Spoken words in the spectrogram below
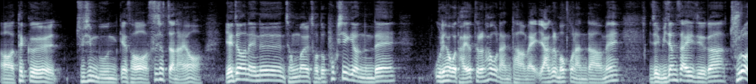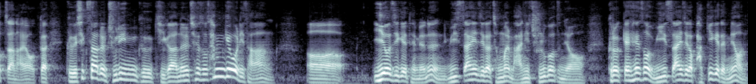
어, 댓글 주신 분께서 쓰셨잖아요. 예전에는 정말 저도 폭식이었는데 우리하고 다이어트를 하고 난 다음에 약을 먹고 난 다음에 이제 위장 사이즈가 줄었잖아요. 그러니까 그 식사를 줄인 그 기간을 최소 3개월 이상 어, 이어지게 되면은 위 사이즈가 정말 많이 줄거든요. 그렇게 해서 위 사이즈가 바뀌게 되면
